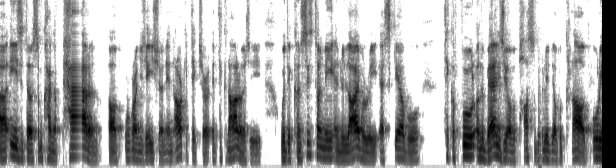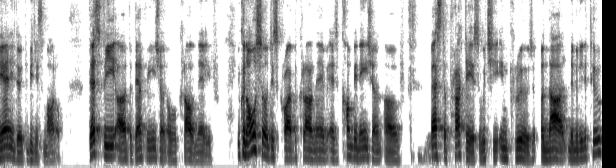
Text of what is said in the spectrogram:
uh, is the, some kind of pattern of organization and architecture and technology with the consistently and reliably and scalable take a full advantage of the possibility of a cloud-oriented business model. That's the, uh, the definition of a cloud native. You can also describe the cloud native as a combination of best practice, which includes, but not limited to,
